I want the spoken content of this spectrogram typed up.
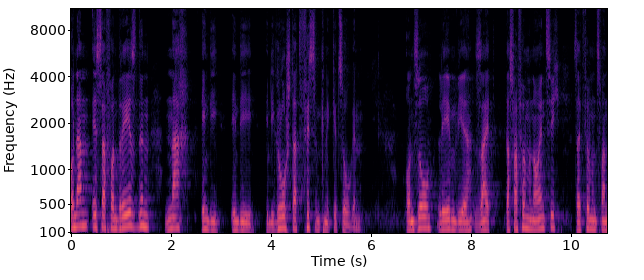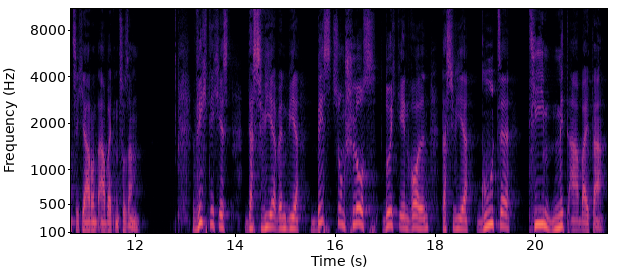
Und dann ist er von Dresden nach in die, in die, in die Großstadt Fissenknick gezogen. Und so leben wir seit, das war 95, seit 25 Jahren und arbeiten zusammen. Wichtig ist, dass wir, wenn wir bis zum Schluss durchgehen wollen, dass wir gute Teammitarbeiter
